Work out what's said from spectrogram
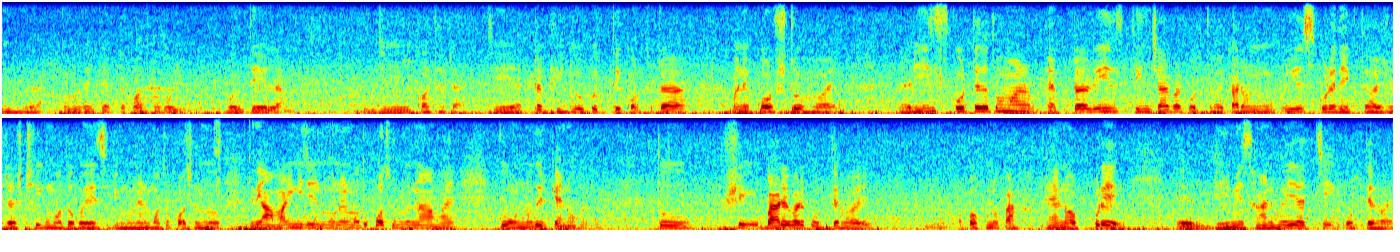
বন্ধুরা, তোমাদেরকে একটা কথা বলি, বলতে এলাম যে কথাটা, যে একটা ভিডিও করতে কতটা মানে কষ্ট হয়। রিলস করতে তো তোমার একটা রিলস তিন চারবার করতে হয়, কারণ রিলস করে দেখতে হয়, সেটা ঠিক মতো হয়েছে কি মনের মতো পছন্দ। যদি আমারই নিজের মনের মতো পছন্দ না হয়, তো অন্যদের কেন হবে? তো সেই বারে বারে করতে হয়, কখনো ফ্যান অফ করে ঘেমে স্নান হয়ে যাচ্ছি, করতে হয়।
